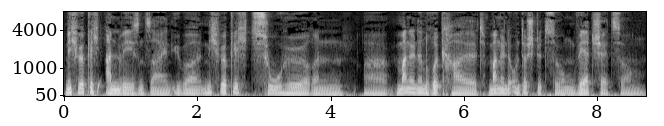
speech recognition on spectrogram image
nicht wirklich anwesend sein, über nicht wirklich zuhören, äh, mangelnden Rückhalt, mangelnde Unterstützung, Wertschätzung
